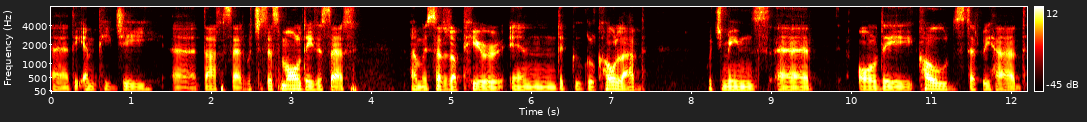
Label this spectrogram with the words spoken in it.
uh, the MPG uh, data set, which is a small data set, and we set it up here in the Google Colab, which means uh, all the codes that we had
